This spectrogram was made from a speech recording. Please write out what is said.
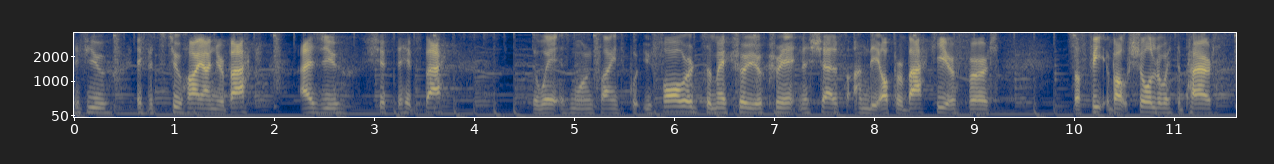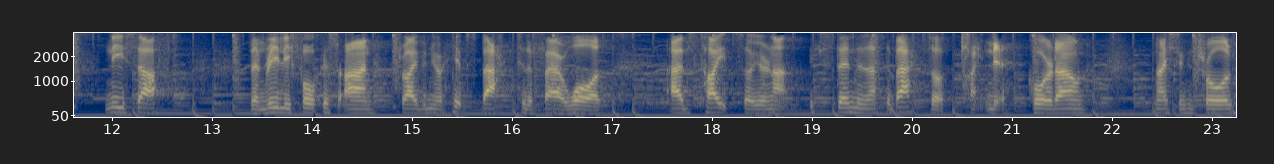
if you if it's too high on your back, as you shift the hips back, the weight is more inclined to put you forward. So make sure you're creating a shelf on the upper back here for it. So feet about shoulder width apart, knees soft, then really focus on driving your hips back to the far wall. Abs tight so you're not extending at the back, so tighten the core down, nice and controlled.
